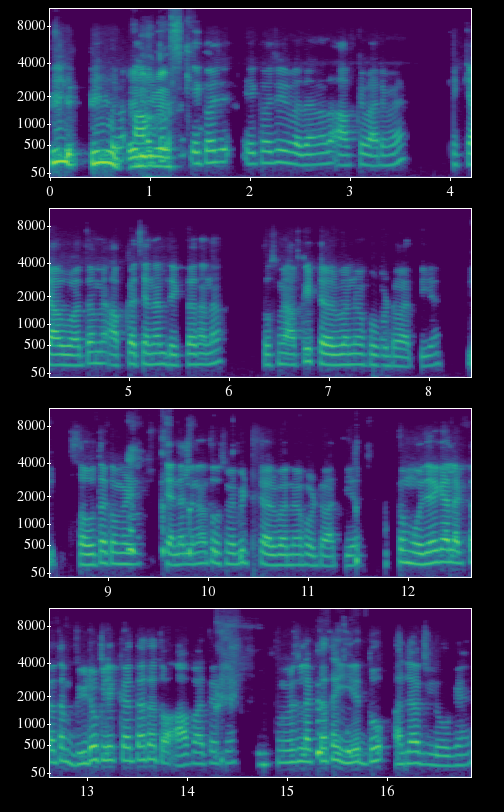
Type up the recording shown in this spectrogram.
तो anyways एक और एक और चीज़ बताना था आपके बारे में कि क्या हुआ था। मैं आपका चैनल देखता था ना तो उसमें आपकी टर्बन में फ़ोटो आती है। साउथ कमेंट चैनल है ना तो उसमें भी टर्बन में फ़ोटो आती है। तो मुझे क्या लगता था वीडियो क्लिक करता था तो आप आते थे। तो मुझे लगता था ये दो अलग लोग हैं।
